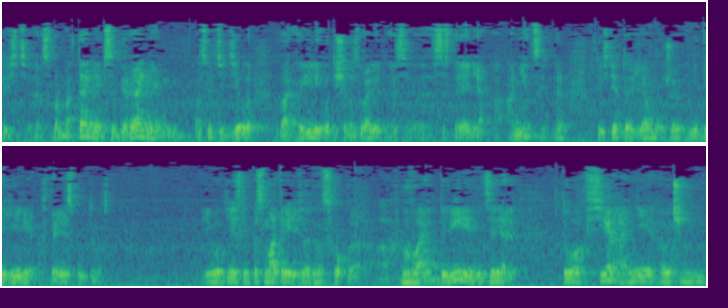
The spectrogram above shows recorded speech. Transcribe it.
то есть э, с бормотанием, собиранием, по сути дела, или вот еще назвали э, состояние аменции. Да? То есть это явно уже не делирия, а скорее спутанность. И вот если посмотреть, вот сколько бывает делирии выделяют, то все они очень,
